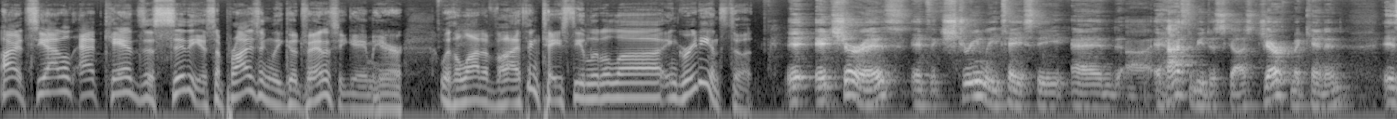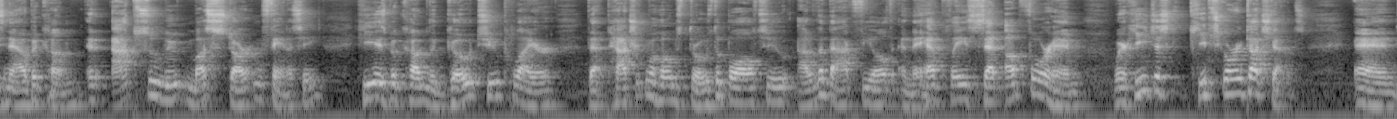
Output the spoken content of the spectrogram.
All right, Seattle at Kansas City, a surprisingly good fantasy game here with a lot of, uh, I think, tasty little uh, ingredients to it. It, it sure is. It's extremely tasty, and uh, it has to be discussed. Jerick McKinnon is now become an absolute must start in fantasy. He has become the go to player that Patrick Mahomes throws the ball to out of the backfield, and they have plays set up for him where he just keeps scoring touchdowns. And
